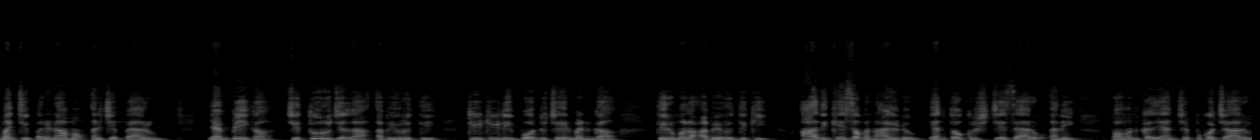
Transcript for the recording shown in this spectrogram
మంచి పరిణామం అని చెప్పారు. ఎంపీగా చిత్తూరు జిల్లా అభివృద్ధి టీటీడీ బోర్డు చైర్మన్గా తిరుమల అభివృద్ధికి ఆదికేశవ నాయుడు ఎంతో కృషి చేశారు అని పవన్ కళ్యాణ్ చెప్పుకొచ్చారు.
